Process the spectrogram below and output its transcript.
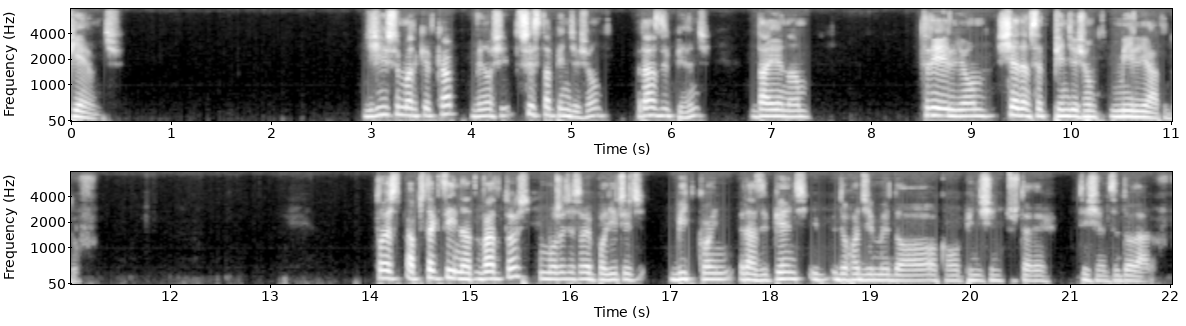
5. Dzisiejszy market cap wynosi 350 razy 5 daje nam trylion 750 miliardów. To jest abstrakcyjna wartość. Możecie sobie policzyć Bitcoin razy 5 i dochodzimy do około 54 tysięcy dolarów.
